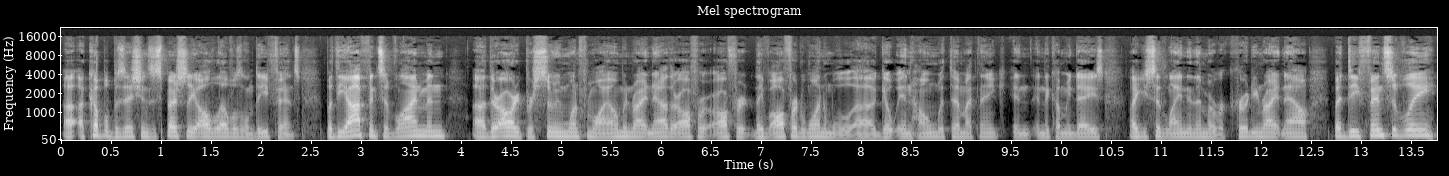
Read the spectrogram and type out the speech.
uh, a couple positions, especially all levels on defense. But the offensive linemen, uh, they're already pursuing one from Wyoming right now. They're offer offered they've offered one and will uh, go in home with them. I think in in the coming days. Like you said, Lane and them are recruiting right now. But defensively.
